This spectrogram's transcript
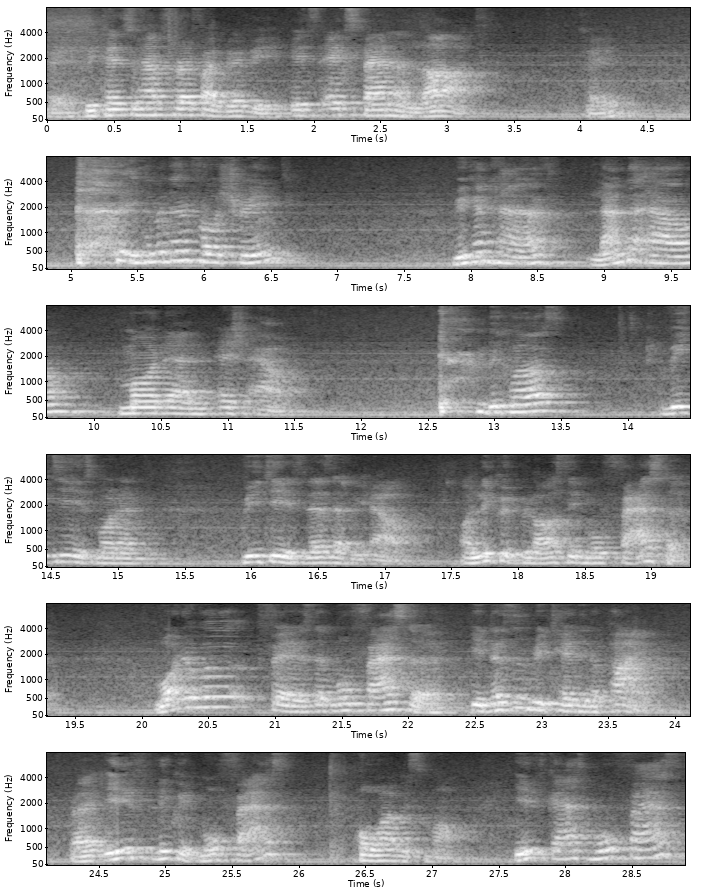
Okay. We tend to have stratified gravity. It's expand a lot. Okay. Intermittent flow shrink. We can have lambda L more than HL because Vg is more than Vg is less than VL. Or liquid velocity move faster. Whatever phase that move faster, it doesn't retain in the pipe. Right? If liquid move fast, hole up is small. If gas move fast,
